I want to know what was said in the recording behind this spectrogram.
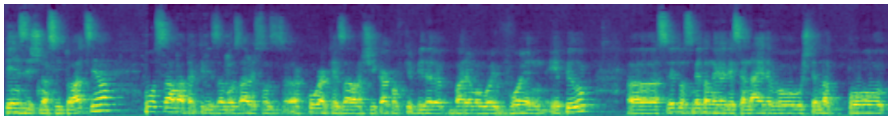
тензична ситуација по самата криза во зависност кога ќе заврши и каков ќе биде барем овој воен епилог, светот сметам дека ќе се најде во уште една по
